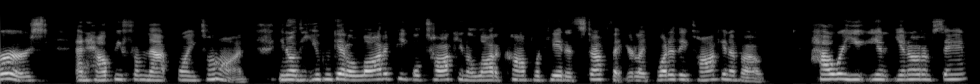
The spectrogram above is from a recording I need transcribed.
first and help you from that point on. You know that you can get a lot of people talking a lot of complicated stuff that you're like what are they talking about? How are you, you you know what i'm saying?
